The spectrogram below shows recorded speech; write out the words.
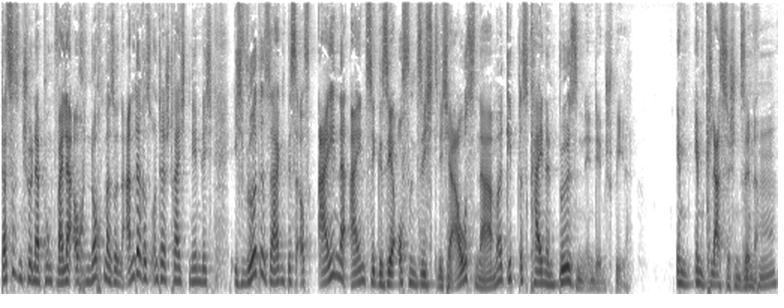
das ist ein schöner Punkt, weil er auch noch mal so ein anderes unterstreicht, nämlich ich würde sagen, bis auf eine einzige sehr offensichtliche Ausnahme gibt es keinen Bösen in dem Spiel. Im, im klassischen Sinne. Mhm.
